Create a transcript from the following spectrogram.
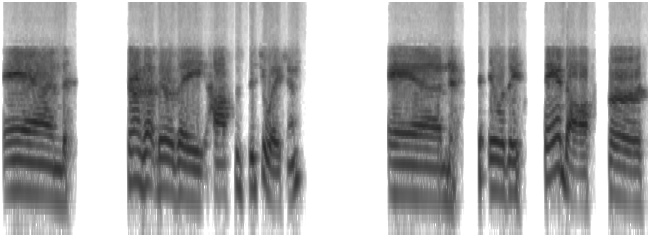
And turns out there was a hostage situation, and it was a standoff for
